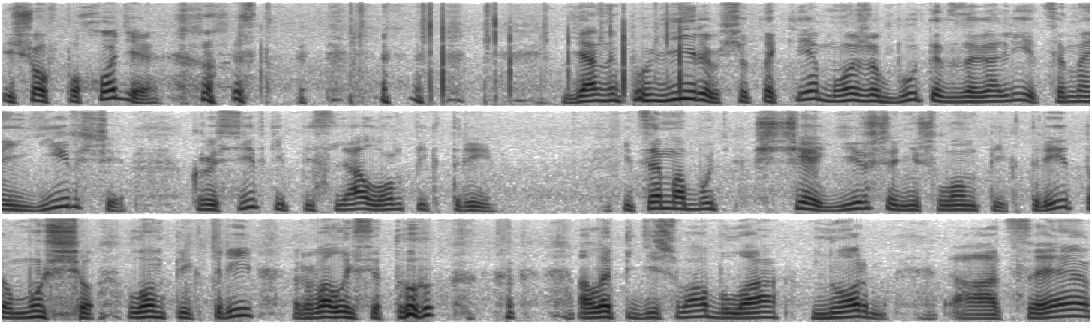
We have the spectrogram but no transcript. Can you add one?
йшов в поході, я не повірив, що таке може бути взагалі. Це найгірші кросівки після Peak 3. І це, мабуть, ще гірше, ніж Peak 3, тому що Long Peak 3 рвалися тут, але підійшла була норм. А це,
